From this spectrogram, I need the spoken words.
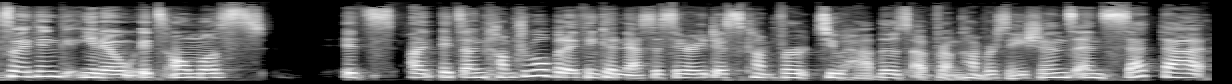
So I think, you know, it's almost, it's it's uncomfortable, but I think a necessary discomfort to have those upfront conversations and set that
